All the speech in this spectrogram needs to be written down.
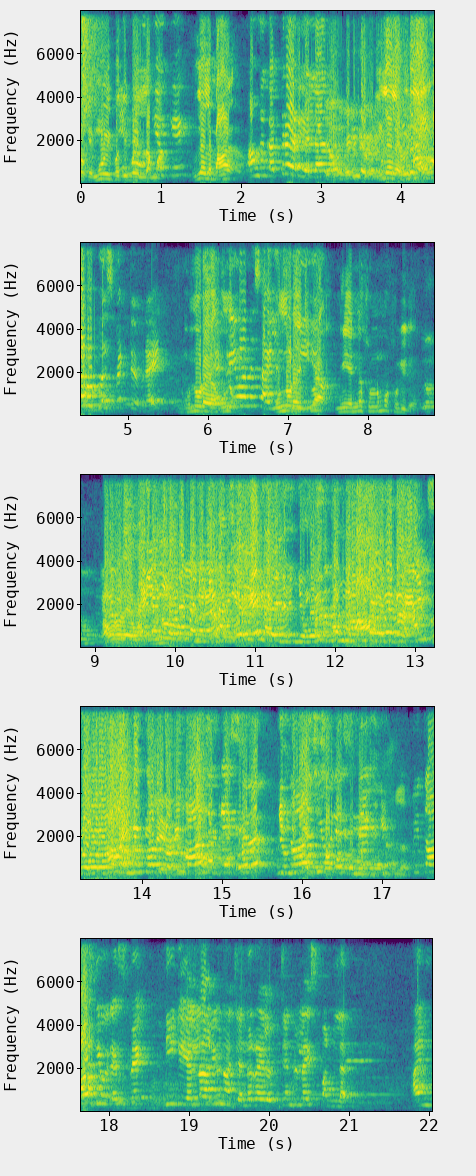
சரி, பத்தி போயிடலாமா? இல்ல. அவங்க கத்துறாரு எல்லாரும். இல்ல, இல்ல, விடுங்க. I have a perspective, right? உன்னோட உன்னோட. நீ என்ன சொல்லணுமோ சொல்லிடு அவரோட உன்னோட with all due respect, நீங்க எல்லாரையும் நான் general- generalize பண்ணல. ஏன்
